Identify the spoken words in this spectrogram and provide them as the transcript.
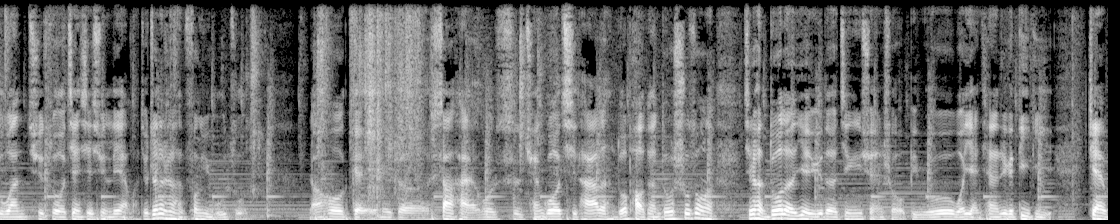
卢湾去做间歇训练嘛，就真的是很风雨无阻，然后给那个上海或者是全国其他的很多跑团都输送了，其实很多的业余的精英选手，比如我眼前的这个弟弟，Jam，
